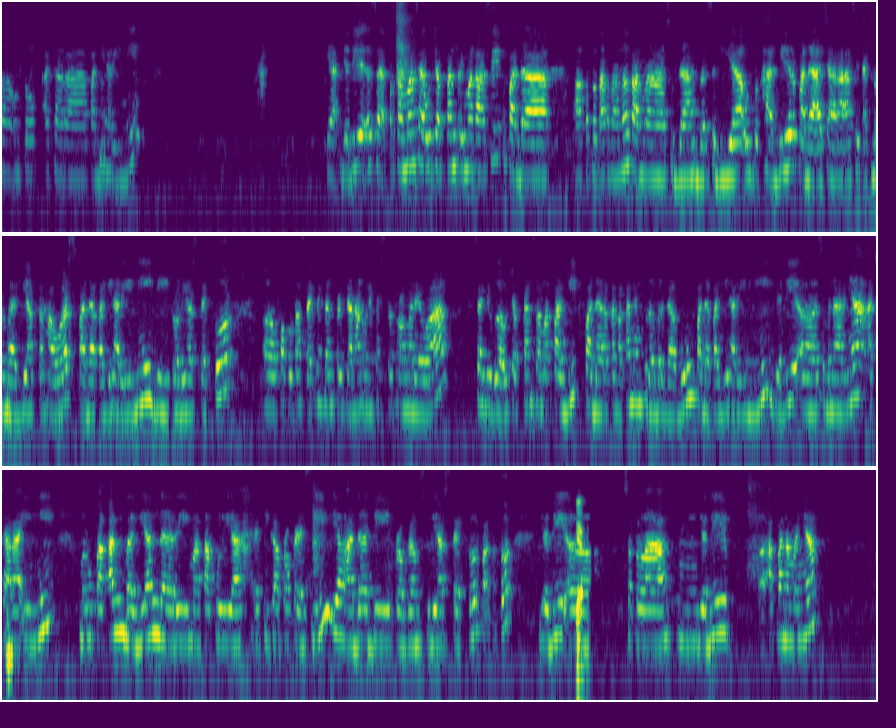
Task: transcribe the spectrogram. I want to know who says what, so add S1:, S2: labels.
S1: uh, untuk acara pagi hari ini. Ya, jadi saya, pertama saya ucapkan terima kasih kepada Pak Ketut Artana karena sudah bersedia untuk hadir pada acara Arsitek Berbagi After Hours pada pagi hari ini di Prodi Arsitektur Fakultas Teknik dan Perencanaan Universitas Dewa. Saya juga ucapkan selamat pagi kepada rekan-rekan yang sudah bergabung pada pagi hari ini. Jadi uh, sebenarnya acara ini merupakan bagian dari mata kuliah etika profesi yang ada di program studi arsitektur Pak Ketut jadi uh, setelah um, jadi uh, apa namanya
